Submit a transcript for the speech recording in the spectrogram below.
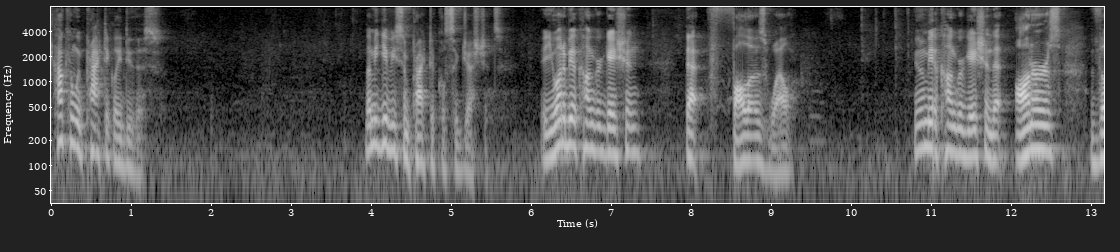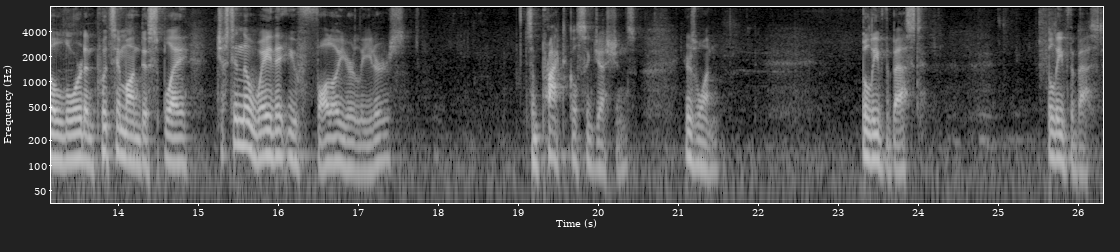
How can we practically do this? Let me give you some practical suggestions. You want to be a congregation that follows well. You want to be a congregation that honors the Lord and puts Him on display just in the way that you follow your leaders? Some practical suggestions. Here's one believe the best. Believe the best.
